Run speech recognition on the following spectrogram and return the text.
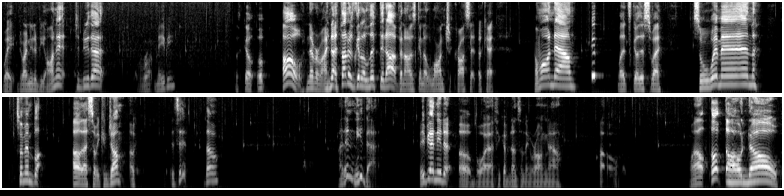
wait, do I need to be on it to do that? Maybe? Let's go. Oh, oh, never mind. I thought I was going to lift it up and I was going to launch across it. Okay. Come on down. Beep. Let's go this way. Swimming. Swimming block. Oh, that's so we can jump. Okay. Is it, though? I didn't need that. Maybe I need to. Oh boy, I think I've done something wrong now. Uh oh. Well, oh, oh no!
